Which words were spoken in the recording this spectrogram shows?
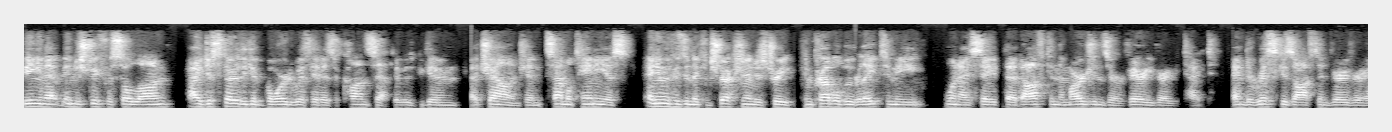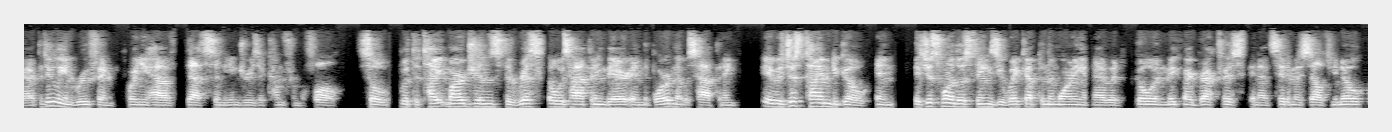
being in that industry for so long, I just started to get bored with it as a concept. It was becoming a challenge and simultaneous. Anyone who's in the construction industry can probably relate to me when I say that often the margins are very, very tight and the risk is often very, very high, particularly in roofing when you have deaths and the injuries that come from a fall. So with the tight margins, the risk that was happening there and the boredom that was happening, it was just time to go. And it's just one of those things you wake up in the morning and I would go and make my breakfast and I'd say to myself, you know,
